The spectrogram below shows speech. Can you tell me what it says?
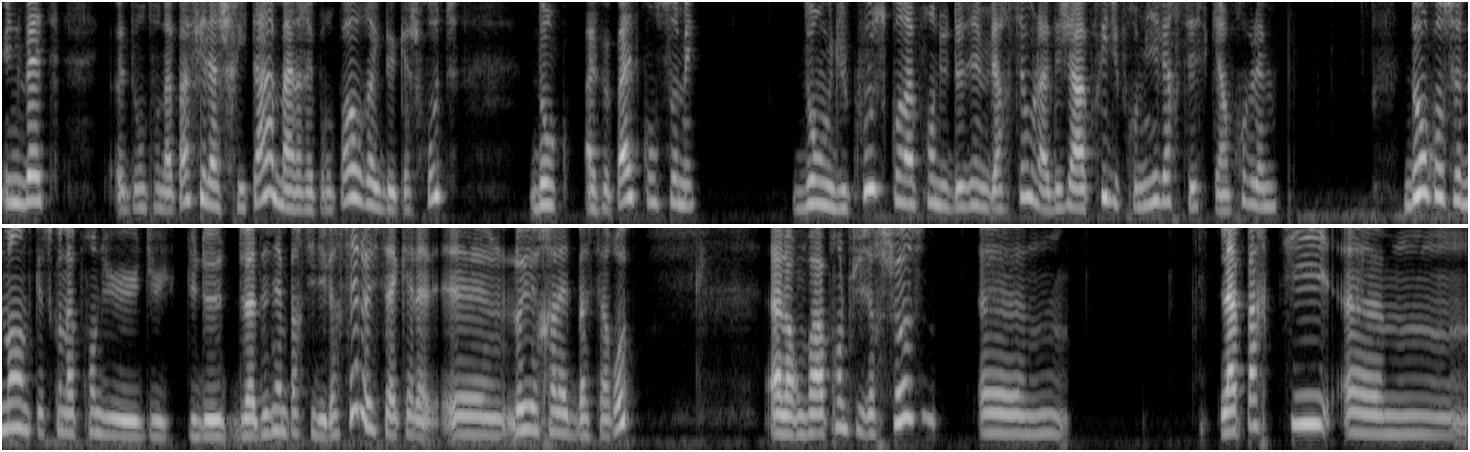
Une bête euh, dont on n'a pas fait la shrita, ben, elle ne répond pas aux règles de cache-route, donc elle ne peut pas être consommée. Donc du coup, ce qu'on apprend du deuxième verset, on l'a déjà appris du premier verset, ce qui est un problème. Donc on se demande qu'est-ce qu'on apprend de, la deuxième partie du verset, euh, Basaro. Alors on va apprendre plusieurs choses. Euh, la partie euh,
